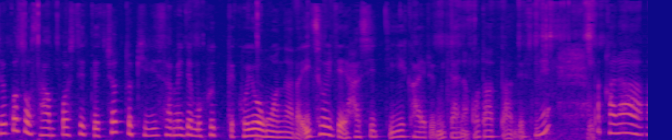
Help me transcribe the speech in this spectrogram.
それこそ散歩しててちょっと霧雨でも降ってこようもんなら急いで走って家帰るみたいなことあったんですね。だから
